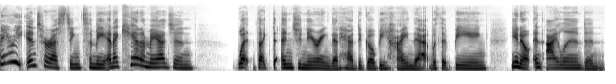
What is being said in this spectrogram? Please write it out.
very interesting to me, and I can't imagine what like the engineering that had to go behind that, with it being you know an island and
